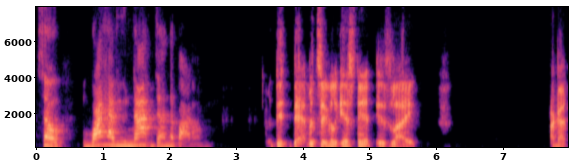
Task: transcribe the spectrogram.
So why have you not done the bottom? th- that particular instant is like I got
